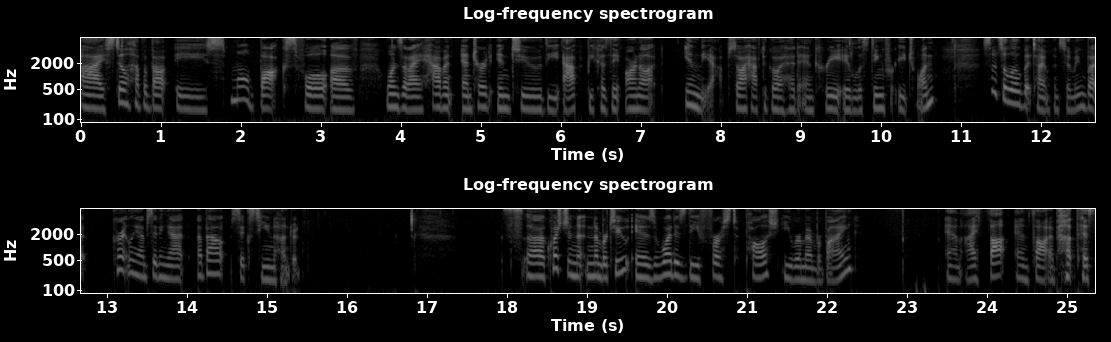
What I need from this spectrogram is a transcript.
I still have about a small box full of ones that I haven't entered into the app because they are not in the app. So I have to go ahead and create a listing for each one. So it's a little bit time consuming, but currently I'm sitting at about 1600. Uh, question number two is What is the first polish you remember buying? And I thought and thought about this,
